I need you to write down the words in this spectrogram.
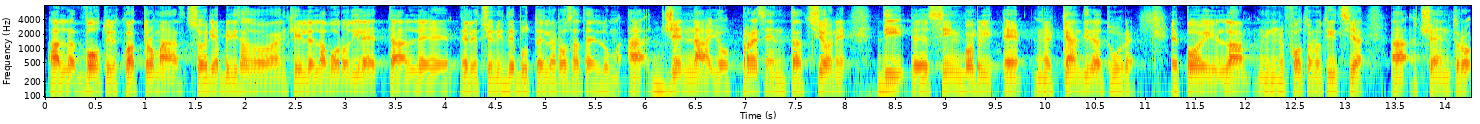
al voto il 4 marzo, riabilitato anche il lavoro di Letta alle elezioni debutta il Rosatellum, a gennaio presentazione di eh, simboli e eh, candidature. E poi la mh, mm, fotonotizia a centro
